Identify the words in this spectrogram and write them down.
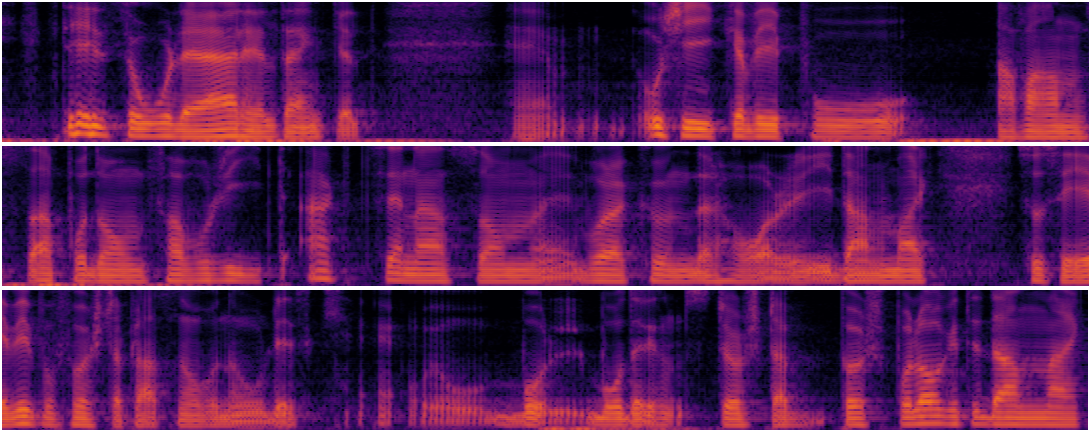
det, är så det är helt enkelt. Ehm, och kikar vi på Avanza på de favoritaktierna som eh, våra kunder har i Danmark så ser vi på första plats Novo Nordisk. Eh, både liksom största börsbolaget i Danmark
